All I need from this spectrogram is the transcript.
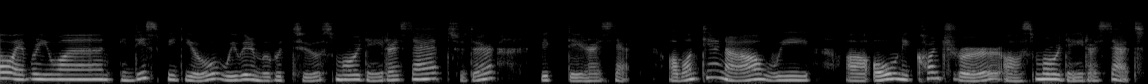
Hello everyone. In this video, we will move to small data set to the big data set. Up until now, we uh, only control a small data set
